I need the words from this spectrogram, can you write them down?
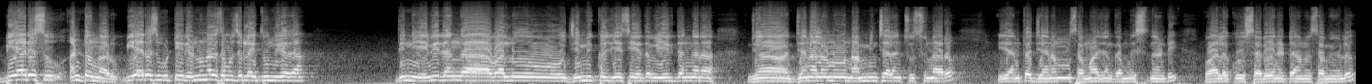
బీఆర్ఎస్ అంటున్నారు. బీఆర్ఎస్ పుట్టి రెండున్నర సంవత్సరాలు అవుతుంది కదా. దీన్ని ఏ విధంగా వాళ్ళు జిమ్మిక్కులు చేసి ఏదో ఏ విధంగా జ- జనాలను నమ్మించాలని చూస్తున్నారో ఇదంతా జనం సమాజం గమనిస్తుందండి. వాళ్ళకు సరైన టైం సమయంలో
